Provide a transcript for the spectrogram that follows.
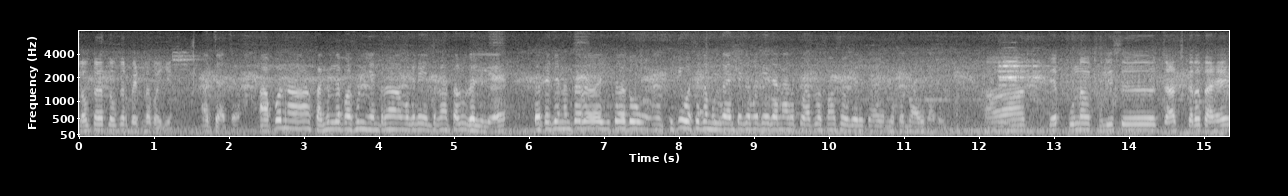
लवकरात लवकर भेटला पाहिजे. अच्छा अच्छा. आपण अं, सांगितल्यापासून यंत्रणा वगैरे यंत्रणा चालू झालेली आहे. तर त्याच्यानंतर इथं तो किती वर्षाचा मुलगा आहे त्याच्यामध्ये त्यांना तो आपला संशय वगैरे त्या लोकांचा आहे का? ते पूर्ण पोलीस जाच करत आहे.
